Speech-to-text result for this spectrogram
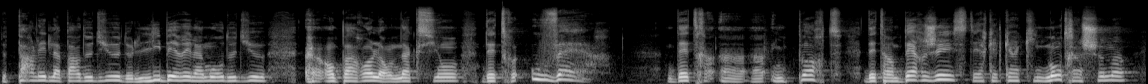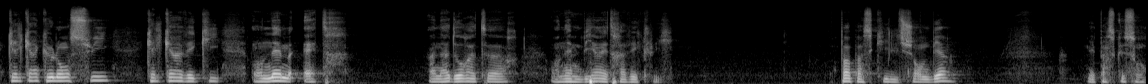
de parler de la part de Dieu, de libérer l'amour de Dieu en parole, en action, d'être ouvert d'être une porte, d'être un berger, c'est-à-dire quelqu'un qui montre un chemin, quelqu'un que l'on suit, quelqu'un avec qui on aime être, un adorateur, on aime bien être avec lui. Pas parce qu'il chante bien, mais parce que son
